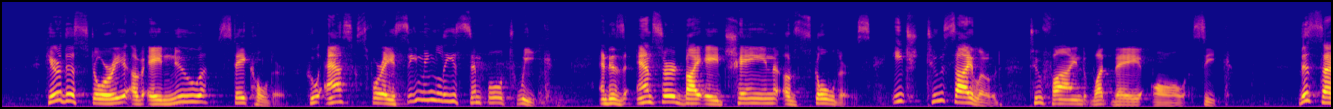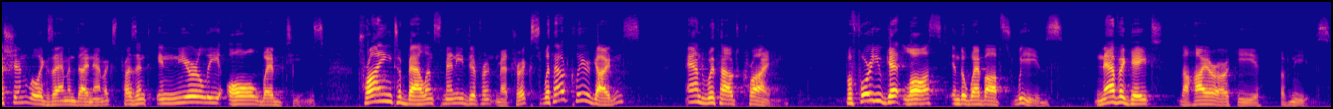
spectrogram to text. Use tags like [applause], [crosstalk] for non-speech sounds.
Hear this story of a new stakeholder who asks for a seemingly simple tweak and is answered by a chain of scolders, each too siloed to find what they all seek. This session will examine dynamics present in nearly all web teams, trying to balance many different metrics without clear guidance and without crying. Before you get lost in the WebOps weeds, navigate the hierarchy of needs.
